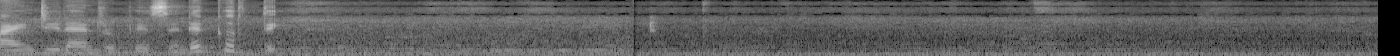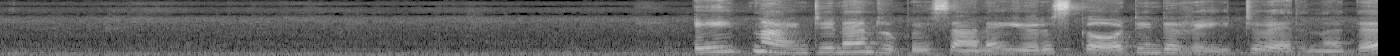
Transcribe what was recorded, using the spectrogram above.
നയന്റി നയൻ റുപ്പീസിന്റെ കുർത്തി. എയ്റ്റ് നയന്റി നയൻ റുപ്പീസാണ് ഈ ഒരു സ്കേർട്ടിന്റെ റേറ്റ് വരുന്നത്.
